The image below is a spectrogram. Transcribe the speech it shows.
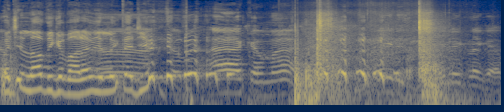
What you laughing about? Have you looked at you? ah, come on. He look like a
